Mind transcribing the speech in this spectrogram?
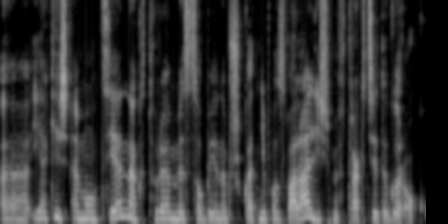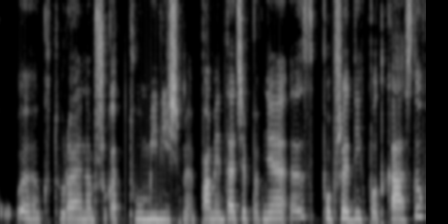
e, jakieś emocje, na które my sobie na przykład nie pozwalaliśmy w trakcie tego roku, e, które na przykład tłumiliśmy. Pamiętacie pewnie z poprzednich podcastów,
